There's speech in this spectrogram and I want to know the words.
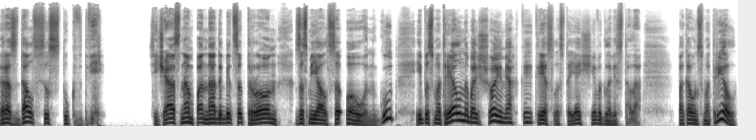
раздался стук в дверь. «Сейчас нам понадобится трон», — засмеялся Оуэн Гуд и посмотрел на большое мягкое кресло, стоящее во главе стола. Пока он смотрел,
